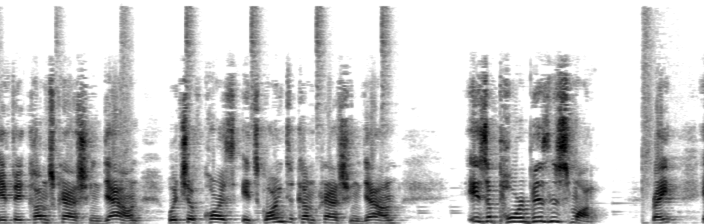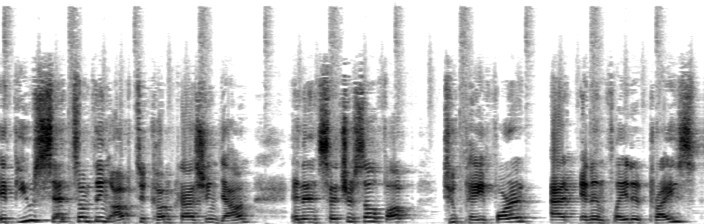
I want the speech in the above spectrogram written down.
if it comes crashing down, which of course it's going to come crashing down, is a poor business model, right? If you set something up to come crashing down and then set yourself up to pay for it at an inflated price,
